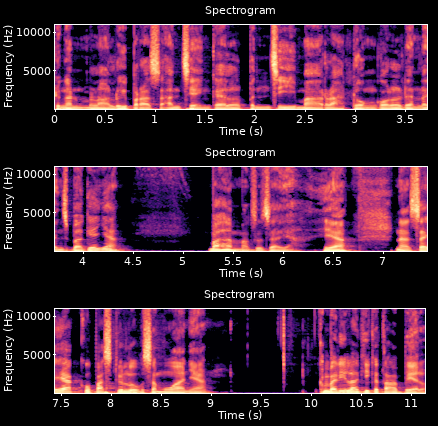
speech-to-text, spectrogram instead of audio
dengan melalui perasaan jengkel, benci, marah, dongkol, dan lain sebagainya. Paham maksud saya, ya. Nah, saya kupas dulu semuanya. Kembali lagi ke tabel.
